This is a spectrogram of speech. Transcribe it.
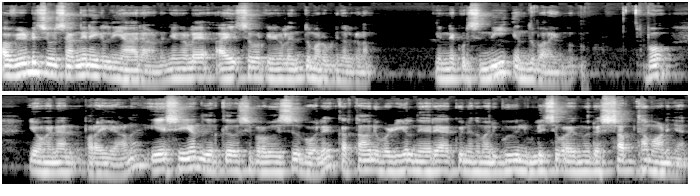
അവ വീണ്ടും ചോദിച്ചു അങ്ങനെയെങ്കിൽ നീ ആരാണ്? ഞങ്ങളെ അയച്ചവർക്ക് ഞങ്ങൾ എന്ത് മറുപടി നൽകണം? നിന്നെക്കുറിച്ച് നീ എന്തു പറയുന്നു? അപ്പോൾ യോഹനാൻ പറയുകയാണ് ഏഷ്യ ദീർഘദർശി പ്രവേശിച്ചതുപോലെ കർത്താവിന് വഴികൾ നേരെയാക്കുമെന്ന് മരുഭൂമിയിൽ വിളിച്ചു ഒരു ശബ്ദമാണ് ഞാൻ.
